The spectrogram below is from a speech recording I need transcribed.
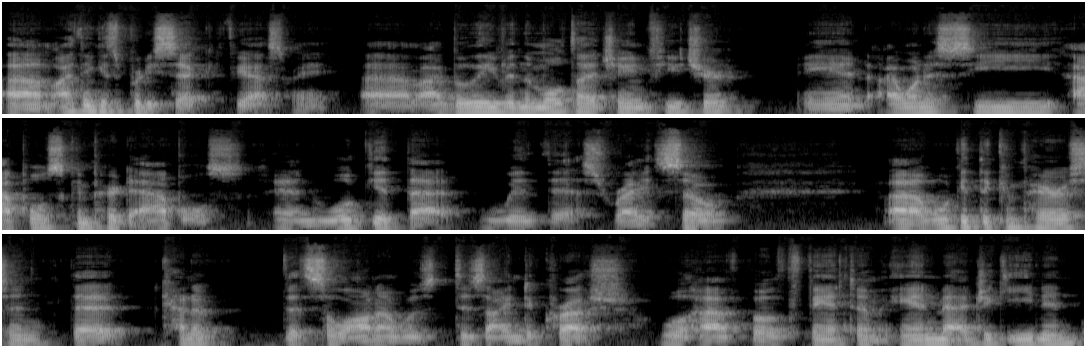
Um, I think it's pretty sick, if you ask me. Um, I believe in the multi chain future, and I want to see apples compared to apples, and we'll get that with this, right? So uh, we'll get the comparison that kind of that Solana was designed to crush. We'll have both Phantom and Magic Eden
